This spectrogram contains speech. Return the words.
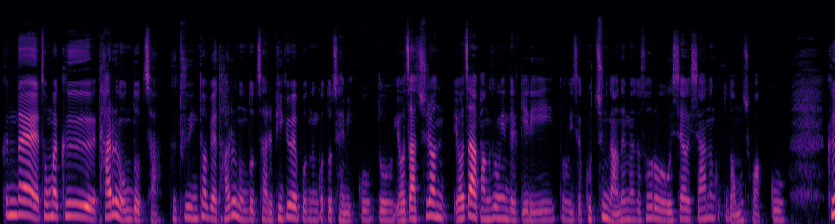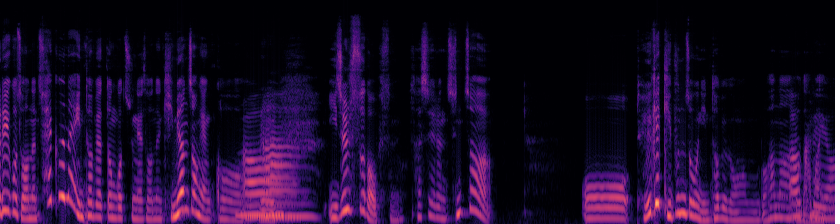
근데 정말 그 다른 온도차, 그 두 인터뷰의 다른 온도차를 비교해 보는 것도 재밌고 또 여자 출연 여자 방송인들끼리 또 이제 고충 나누면서 서로 으쌰으쌰 하는 것도 너무 좋았고 그리고 저는 최근에 인터뷰했던 것 중에서는 김현정 앵커를 아. 잊을 수가 없어요. 사실은 진짜 어 되게 기분 좋은 인터뷰 경험으로 하나로 아. 그래요?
